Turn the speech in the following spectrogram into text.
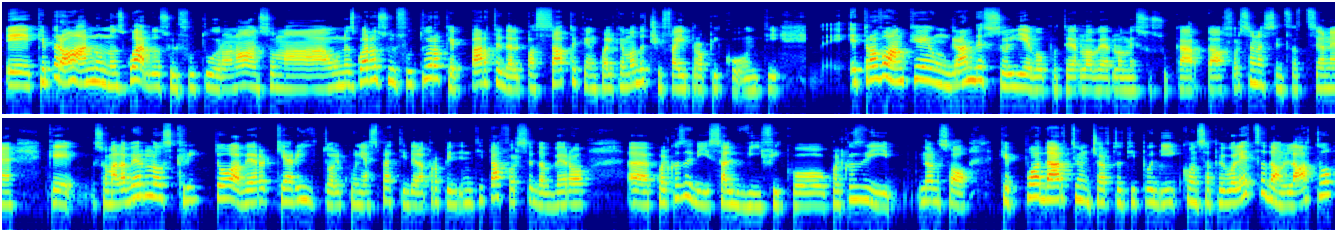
e che però hanno uno sguardo sul futuro, no? Insomma, uno sguardo sul futuro che parte dal passato e che in qualche modo ci fa i propri conti e trovo anche un grande sollievo poterlo averlo messo su carta, forse una sensazione che insomma l'averlo scritto, aver chiarito alcuni aspetti della propria identità, forse è davvero eh, qualcosa di salvifico, qualcosa di non lo so, che può darti un certo tipo di consapevolezza da un lato,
